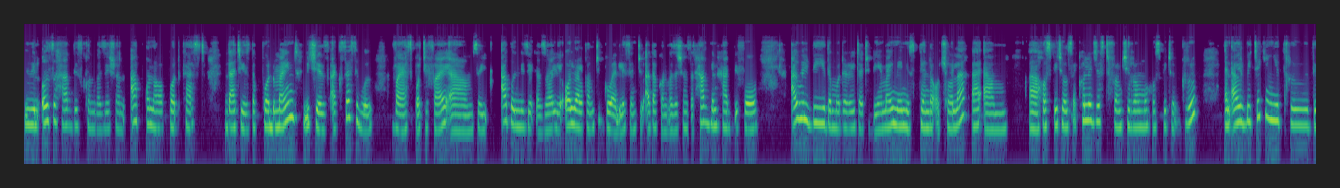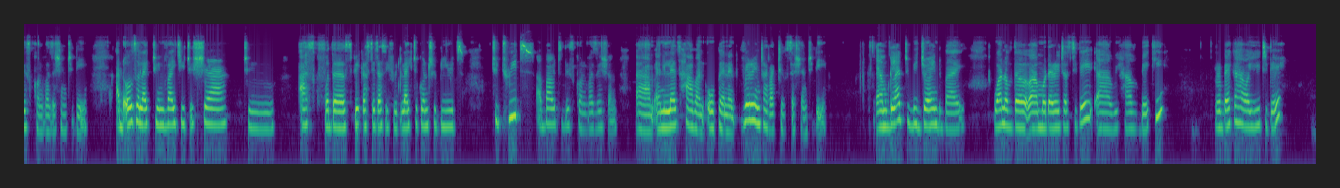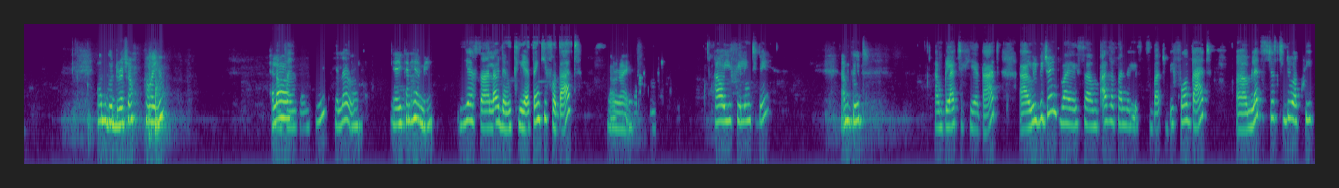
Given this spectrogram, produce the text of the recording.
we will also have this conversation up on our podcast, that is the PodMind, which is accessible via Spotify. Um, so Apple Music as well. You're all welcome to go and listen to other conversations that have been had before. I will be the moderator today. My name is Penda Ochola. I am hospital psychologist from Chiromo Hospital Group, and I will be taking you through this conversation today. I'd also like to invite you to share, to ask for the speaker status if you'd like to contribute, to tweet about this conversation, um, and let's have an open and very interactive session today. I'm glad to be joined by one of the uh, moderators today. Uh, we have Becky. Rebecca, how are you today? I'm good, Rachel. How are you? Hello. Fine, thank you. Hello. Yeah, you can hear me. Yes, uh, loud and clear. Thank you for that. All right. How are you feeling today? I'm good. I'm glad to hear that. Uh, we'll be joined by some other panelists, but before that, um, let's just do a quick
